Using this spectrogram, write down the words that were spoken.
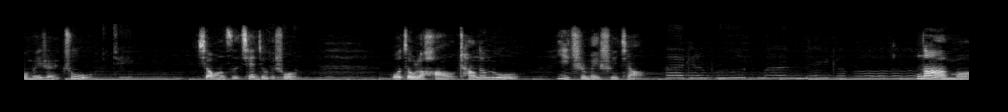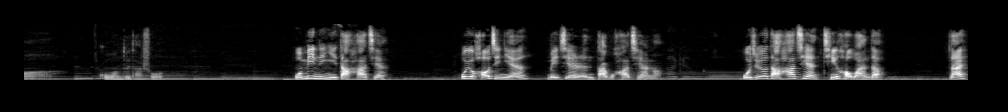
我没忍住，小王子歉疚地说：“我走了好长的路，一直没睡觉。”那么，国王对他说：“我命令你打哈欠。我有好几年没见人打过哈欠了。我觉得打哈欠挺好玩的。来，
